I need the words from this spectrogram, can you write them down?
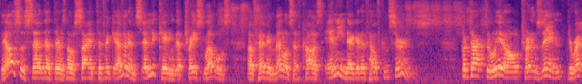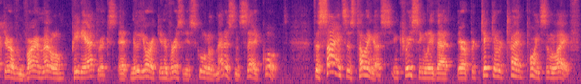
They also said that there's no scientific evidence indicating that trace levels of heavy metals have caused any negative health concerns. But Dr. Leo Trasande, Director of Environmental Pediatrics at New York University School of Medicine, said, quote, the science is telling us increasingly that there are particular time points in life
